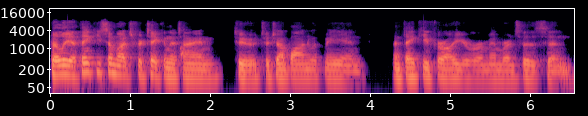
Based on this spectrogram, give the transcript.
but Leah, thank you so much for taking the time to to jump on with me and and thank you for all your remembrances. And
